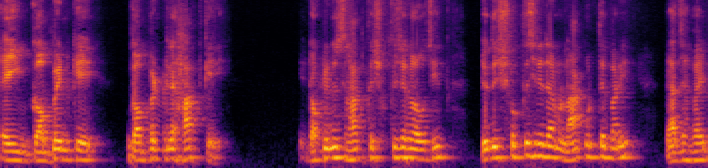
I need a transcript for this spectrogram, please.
এই গভর্নমেন্টকে গভর্নমেন্টের হাতকে ডক্টর ইউনুসের হাতকে শক্তিশালী করা উচিত। যদি শক্তিশালী আমরা না করতে পারি, রাজা ভাই,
